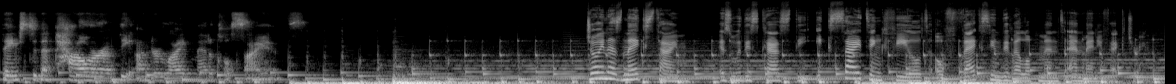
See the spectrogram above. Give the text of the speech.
thanks to the power of the underlying medical science. Join us next time as we discuss the exciting field of vaccine development and manufacturing.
